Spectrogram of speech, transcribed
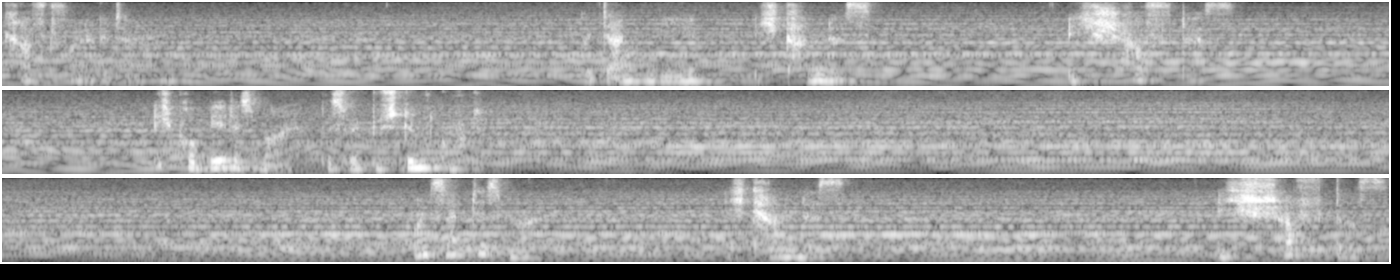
kraftvolle Gedanken. Gedanken wie, ich kann das, ich schaffe das. Ich probiere das mal, das wird bestimmt gut. Und sag das mal, ich kann das ich schaffe das.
